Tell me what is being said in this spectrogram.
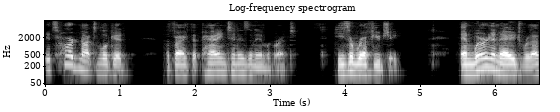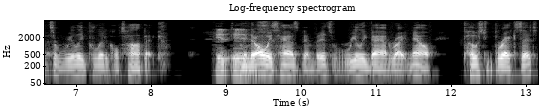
it's hard not to look at the fact that Paddington is an immigrant. He's a refugee. And we're in an age where that's a really political topic. It is. I mean, it always has been, but it's really bad right now, post Brexit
